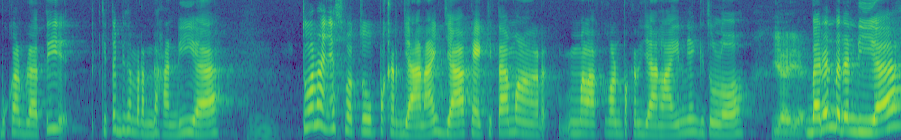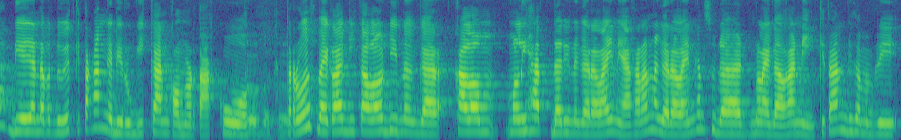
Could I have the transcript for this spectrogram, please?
bukan berarti kita bisa merendahkan dia Hmm. itu kan hanya suatu pekerjaan aja kayak kita mel- melakukan pekerjaan lainnya gitu loh Iya, iya. badan-badan dia dia yang dapat duit kita kan nggak dirugikan kalau menurut aku Betul, betul. terus baik lagi kalau di negara kalau melihat dari negara lain ya karena negara lain kan sudah melegalkan nih kita kan bisa memberi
